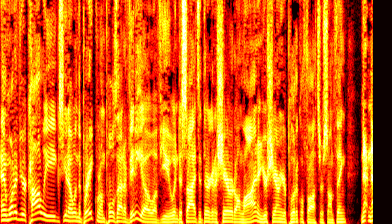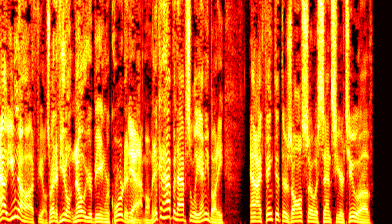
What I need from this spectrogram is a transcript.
and one of your colleagues, you know, in the break room pulls out a video of you and decides that they're going to share it online and you're sharing your political thoughts or something. Now, now you know how it feels, right? If you don't know you're being recorded yeah. in that moment, it can happen to absolutely anybody. And I think that there's also a sense here too of,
